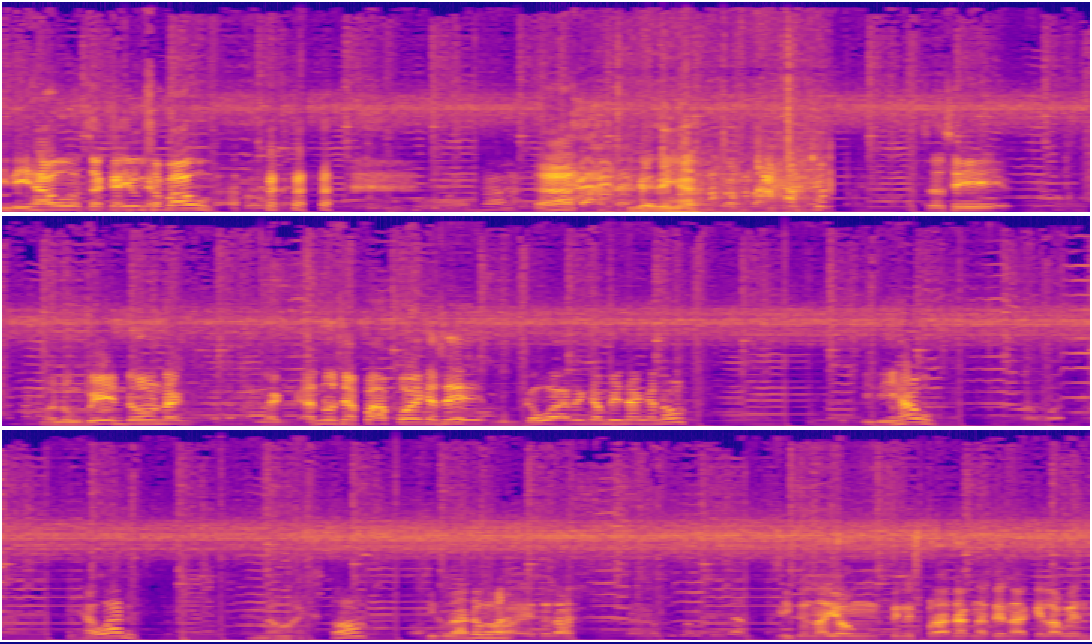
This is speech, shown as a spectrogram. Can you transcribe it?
inihaw at saka yung sabaw. Ah, Galing ha? at sa si Manong Bendo nag nag ano siya paapoy kasi gawa rin kami ng ano inihaw. Ihawan. Nice. Oh, siguradong Oh, mas ito na. Ito na yung finished product natin na kilawin.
